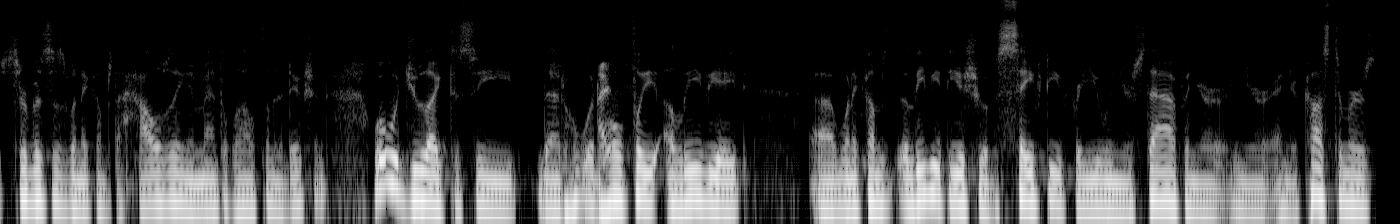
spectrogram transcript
services when it comes to housing and mental health and addiction? What would you like to see that would hopefully alleviate uh, when it comes alleviate the issue of safety for you and your staff and your and your and your customers,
